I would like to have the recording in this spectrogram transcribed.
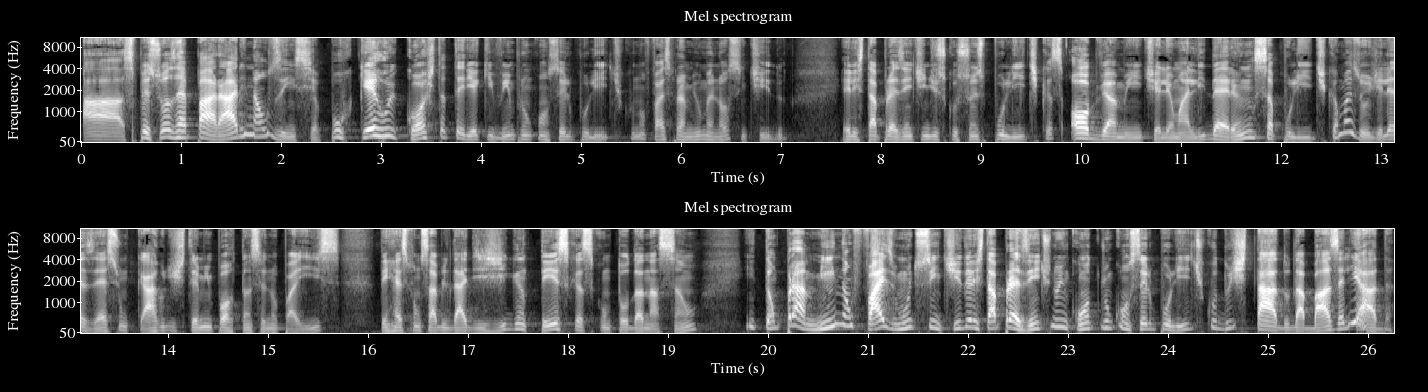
as pessoas repararem na ausência. Por que Rui Costa teria que vir para um conselho político? Não faz para mim o menor sentido. Ele está presente em discussões políticas. Obviamente, ele é uma liderança política, mas hoje ele exerce um cargo de extrema importância no país, tem responsabilidades gigantescas com toda a nação. Então, para mim, não faz muito sentido ele estar presente no encontro de um conselho político do Estado, da base aliada.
